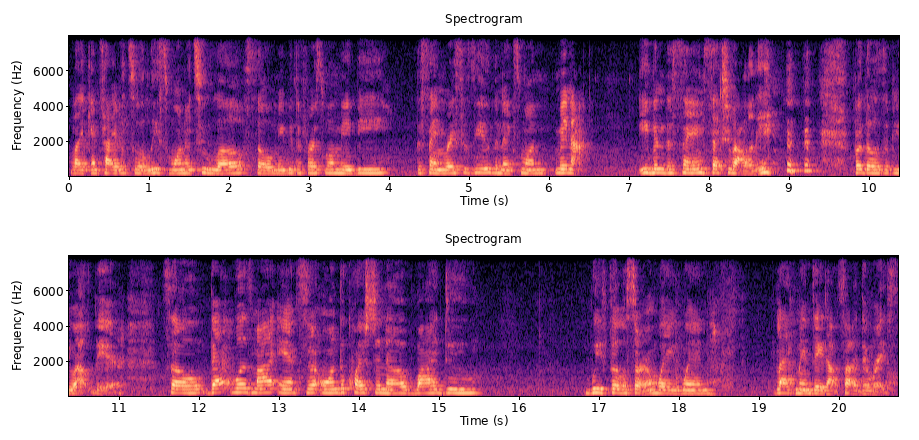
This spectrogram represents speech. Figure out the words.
like entitled to at least one or two loves. So maybe the first one may be the same race as you the next one may not. Even the same sexuality for those of you out there. So that was my answer on the question of why do we feel a certain way when black men date outside their race.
